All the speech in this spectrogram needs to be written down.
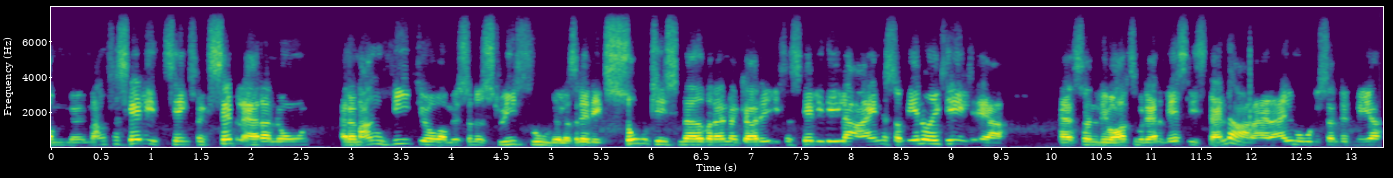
om øh, mange forskellige ting. For eksempel er der nogle er der mange videoer med sådan noget street food, eller sådan lidt eksotisk mad, hvordan man gør det i forskellige dele af egne, som endnu ikke helt er, er sådan lever op til moderne vestlige standarder, er der alle mulige sådan lidt mere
